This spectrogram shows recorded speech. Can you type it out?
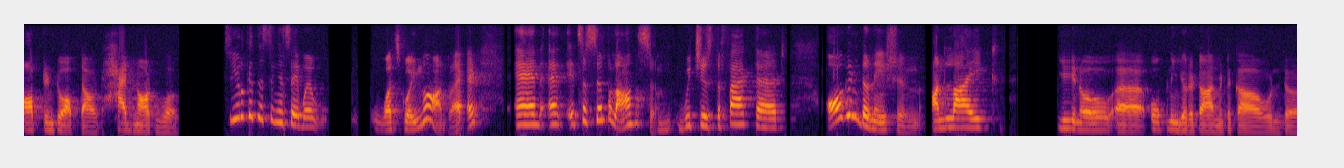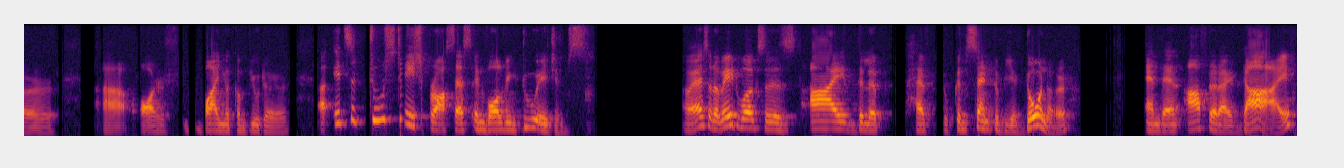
opt in to opt out had not worked. So you look at this thing and say, well, what's going on, right? And, and it's a simple answer, which is the fact that organ donation, unlike you know, uh, opening your retirement account or uh, or buying a computer. Uh, it's a two-stage process involving two agents. Okay, so the way it works is I, Dilip, have to consent to be a donor, and then after I die,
